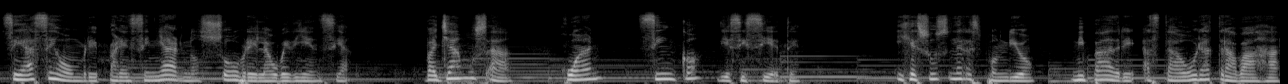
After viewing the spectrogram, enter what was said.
se hace hombre para enseñarnos sobre la obediencia. Vayamos a Juan 5, 17. Y Jesús le respondió, mi Padre hasta ahora trabaja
